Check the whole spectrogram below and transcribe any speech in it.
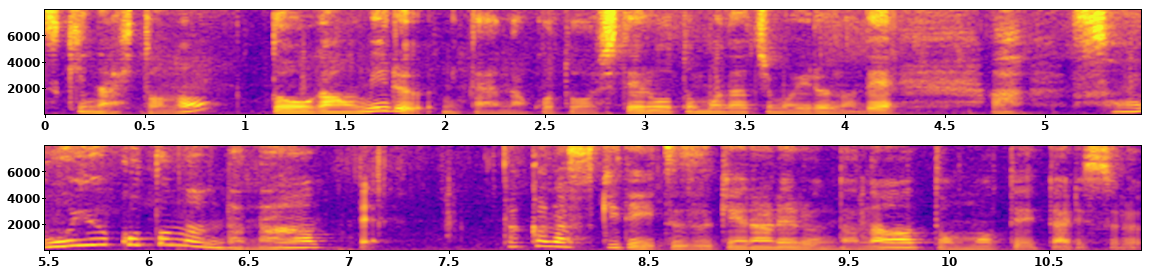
好きな人の動画を見るみたいなことをしてるお友達もいるのであそういうことなんだなって。だから好きでい続けられるんだなと思っていたりする。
